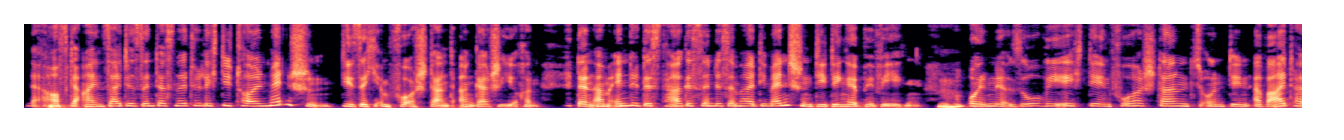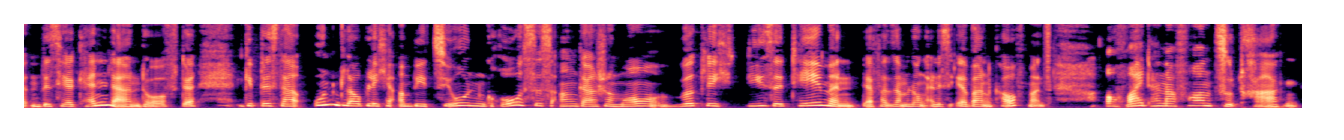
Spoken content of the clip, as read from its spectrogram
Na, auf der einen Seite sind das natürlich die tollen Menschen, die sich im Vorstand engagieren. Denn am Ende des Tages sind es immer die Menschen, die Dinge bewegen. Mhm. Und so wie ich den Vorstand und den Erweiterten bisher kennenlernen durfte, gibt es da unglaubliche Ambitionen, großes Engagement, wirklich diese Themen der Versammlung eines ehrbaren Kaufmanns auch weiter nach vorn zu tragen.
